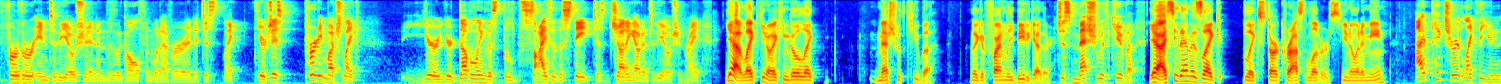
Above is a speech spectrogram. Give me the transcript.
further into the ocean and the Gulf and whatever, and it just like you're just pretty much like you're you're doubling this the size of the state just jutting out into the ocean, right? Yeah, like you know, it can go like mesh with Cuba. They could finally be together. Just mesh with Cuba. Yeah, I see them as like like star-crossed lovers. You know what I mean? I picture it like the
